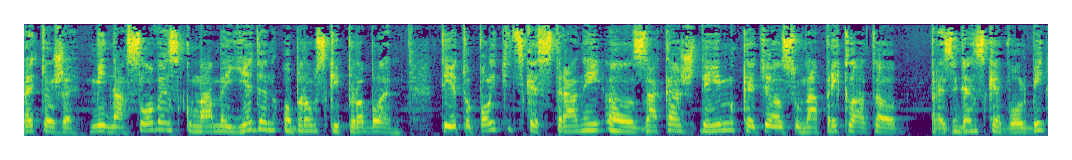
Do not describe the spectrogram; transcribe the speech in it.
pretože my na Slovensku máme jeden obrovský problém. Tieto politické strany e, za každým, keď e, sú napríklad e, prezidentské voľby,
